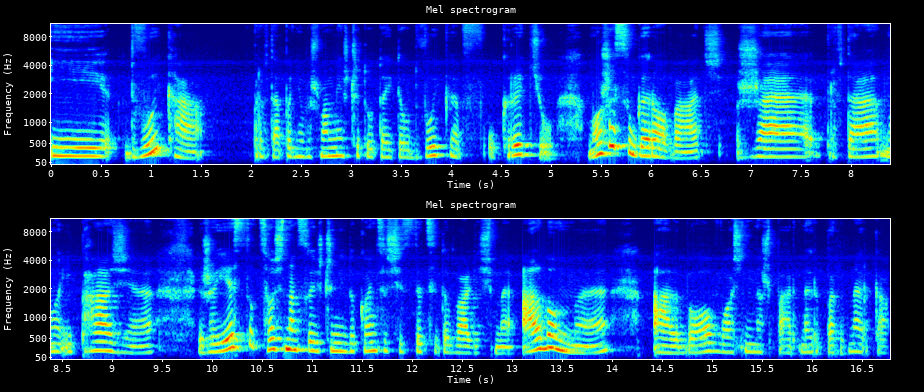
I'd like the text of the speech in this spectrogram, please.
I dwójka, prawda, ponieważ mam jeszcze tutaj tą dwójkę w ukryciu, może sugerować, że, prawda, no i pazie, że jest to coś, na co jeszcze nie do końca się zdecydowaliśmy. Albo my, albo właśnie nasz partner, partnerka.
